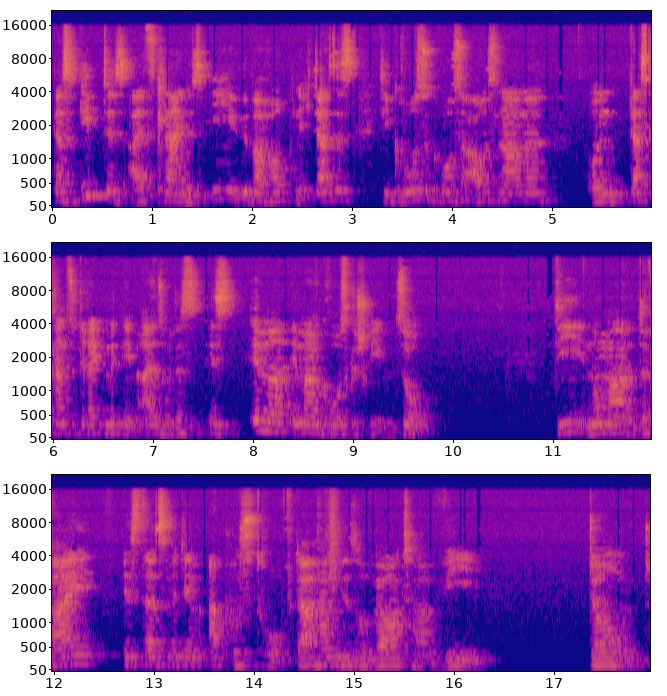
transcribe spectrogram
Das gibt es als kleines i überhaupt nicht. Das ist die große, große Ausnahme und das kannst du direkt mitnehmen. Also, das ist immer, immer groß geschrieben. So. Die Nummer drei ist das mit dem Apostroph. Da haben wir so Wörter wie don't.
